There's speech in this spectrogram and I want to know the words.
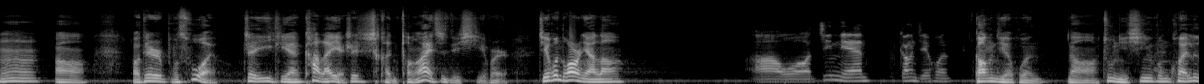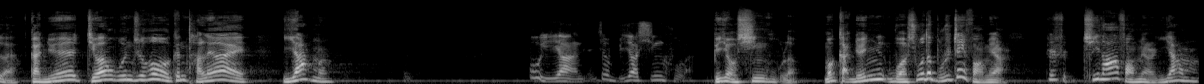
嗯啊，老弟儿不错呀，这一天看来也是很疼爱自己媳妇儿。结婚多少年了？啊，我今年刚结婚，刚结婚。那、祝你新婚快乐呀！感觉结完婚之后跟谈恋爱一样吗？不一样，就比较辛苦了。比较辛苦了。我感觉你我说的不是这方面，这是其他方面一样吗？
